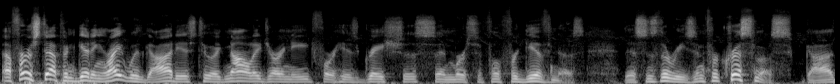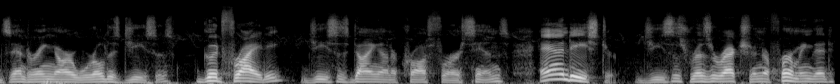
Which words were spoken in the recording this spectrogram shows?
A first step in getting right with God is to acknowledge our need for His gracious and merciful forgiveness. This is the reason for Christmas. God's entering our world as Jesus. Good Friday, Jesus dying on a cross for our sins. And Easter, Jesus' resurrection, affirming that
